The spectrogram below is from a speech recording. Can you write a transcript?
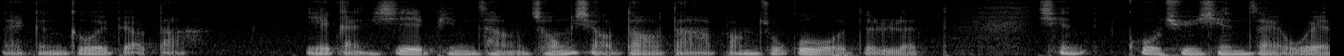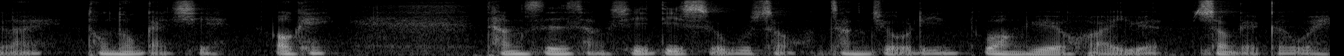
来跟各位表达。也感谢平常从小到大帮助过我的人，现过去、现在、未来，通通感谢。OK，唐诗赏析第十五首，张九龄《望月怀远》送给各位，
